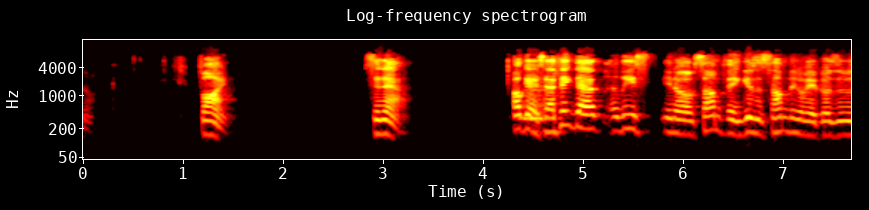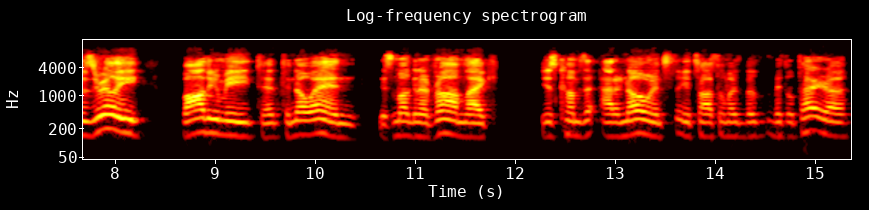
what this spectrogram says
No. Okay. Fine. So now, okay, so I think that at least you know something gives us something over here because it was really bothering me to, to no end. This Magen Avram, like, just comes out of nowhere and it's talking about Bittul Torah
